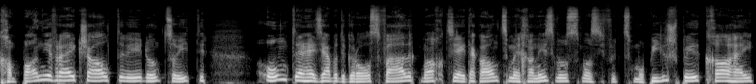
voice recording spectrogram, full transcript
die Kampagne freigeschaltet wird und so weiter. Und dann haben sie eben den grossen Fehler gemacht. Sie haben den ganzen Mechanismus, den sie für das Mobilspiel hatten,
